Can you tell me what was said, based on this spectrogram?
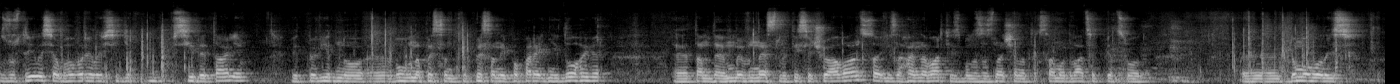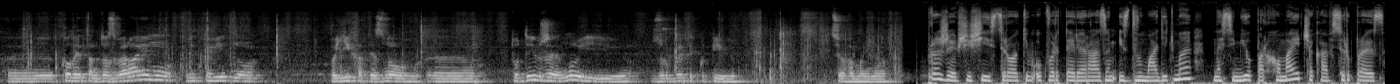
зустрілися, обговорили всі, всі деталі. Відповідно, е, був написаний підписаний попередній договір, е, там, де ми внесли тисячу авансу, і загальна вартість була зазначена так само 2500. Е, Домовились, е, коли там дозбираємо, відповідно, поїхати знову е, туди вже, ну і зробити купівлю цього майна. Проживши шість років у квартирі разом із двома дітьми, на сім'ю Пархомей чекав сюрприз.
